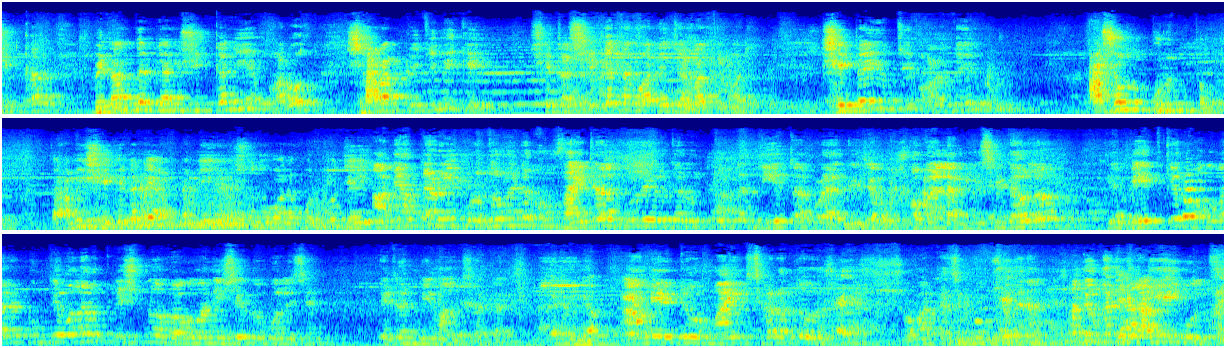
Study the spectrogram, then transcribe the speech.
শিক্ষা, বেদান্তের জ্ঞান শিক্ষা নিয়ে ভারত সারা পৃথিবীকে সেটা শেখাতে পারে, জানাতে পারে। সেটাই হচ্ছে ভারতের আসল গুরুত্ব। তা আমি সেই জায়গাটাই আপনাকে শুধু মনে করব যে, আমি আপনার ওই প্রথমে এটা খুব ভাইটাল বলে ওটার উত্তরটা দিয়ে তারপরে আগে যাব, সময় লাগবে। সেটা হলো যে বেদকে ভগবানের রূপ দিয়ে বলা, কৃষ্ণ ভগবান হিসেবে বলেছেন। এটার মীমাংসাটা। আমি একটু মাইক ছাড়া তো সবার কাছে পৌঁছবে না। আমি ওখানে দাঁড়িয়েই বলছি।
